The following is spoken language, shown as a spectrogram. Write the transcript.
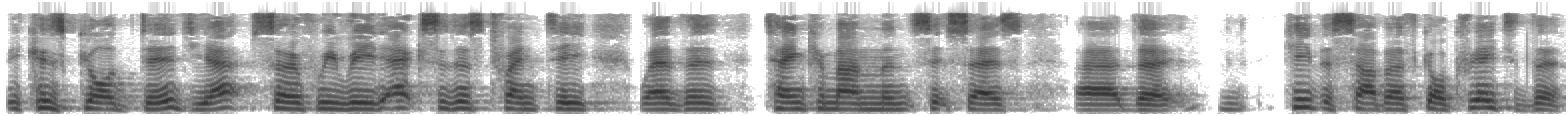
Because God did, yeah. So if we read Exodus 20, where the Ten Commandments, it says uh, that keep the Sabbath. God created the,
